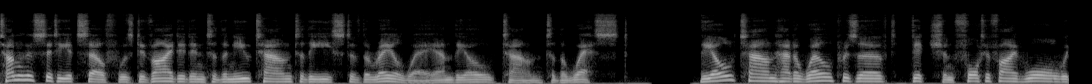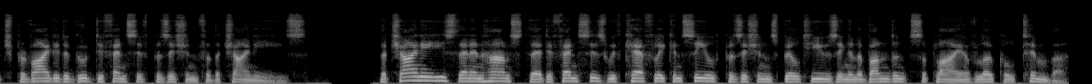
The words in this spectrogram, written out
Toungoo city itself was divided into the new town to the east of the railway and the old town to the west. The old town had a well-preserved ditch and fortified wall which provided a good defensive position for the Chinese. The Chinese then enhanced their defenses with carefully concealed positions built using an abundant supply of local timber.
